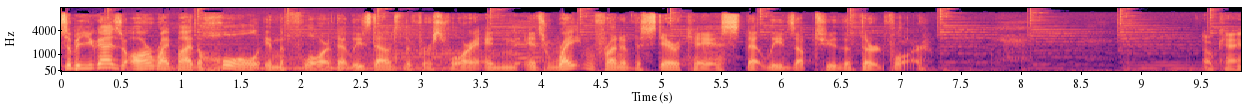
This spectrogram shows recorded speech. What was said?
So, but you guys are right by the hole in the floor that leads down to the first floor, and it's right in front of the staircase that leads up to the third floor. Okay.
